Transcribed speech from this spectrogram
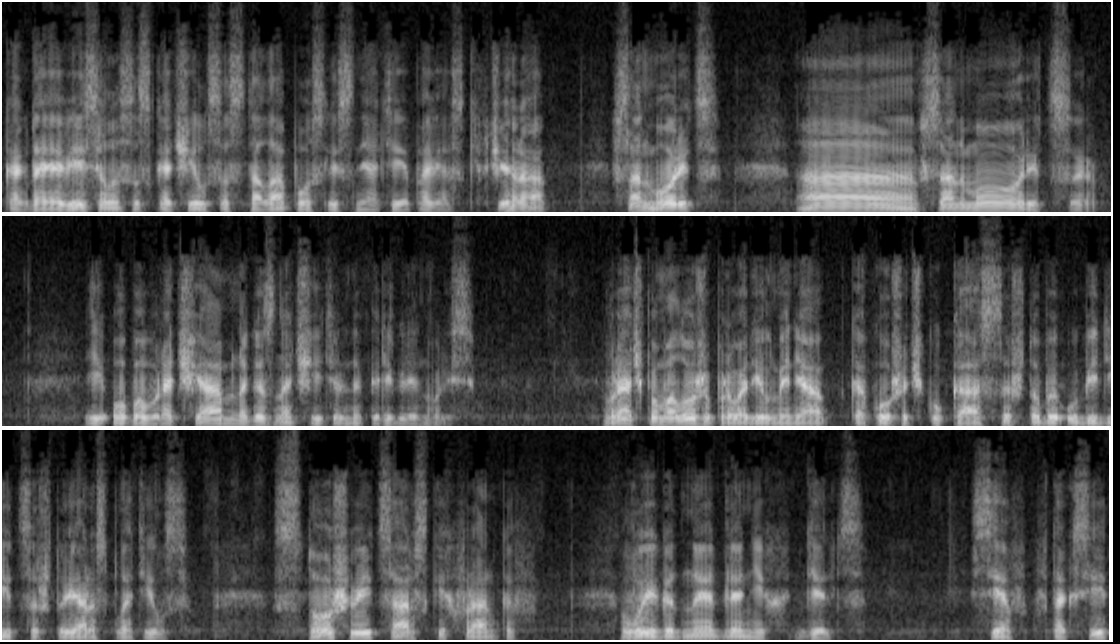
когда я весело соскочил со стола после снятия повязки. «Вчера. В Сан-Морице». «А, в Сан-Морице» и оба врача многозначительно переглянулись. Врач помоложе проводил меня к окошечку кассы, чтобы убедиться, что я расплатился. Сто швейцарских франков. Выгодное для них дельце. Сев в такси,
